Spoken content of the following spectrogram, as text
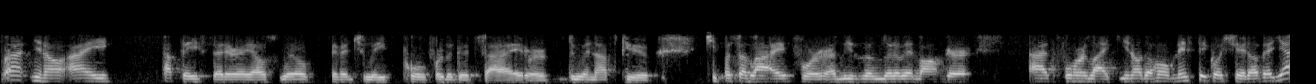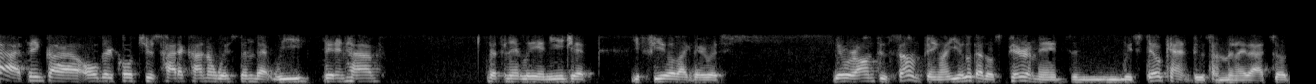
But you know, I have faith that everybody else will eventually pull for the good side or do enough to keep us alive for at least a little bit longer. as for like you know the whole mystical shit of it, yeah, I think uh, older cultures had a kind of wisdom that we didn't have. Definitely in Egypt, you feel like there was they were onto something. Like you look at those pyramids, and we still can't do something like that. So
